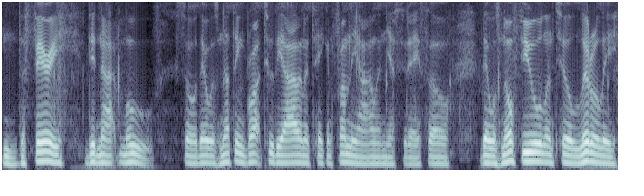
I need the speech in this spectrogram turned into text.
the ferry did not move. So there was nothing brought to the island or taken from the island yesterday. So there was no fuel until literally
